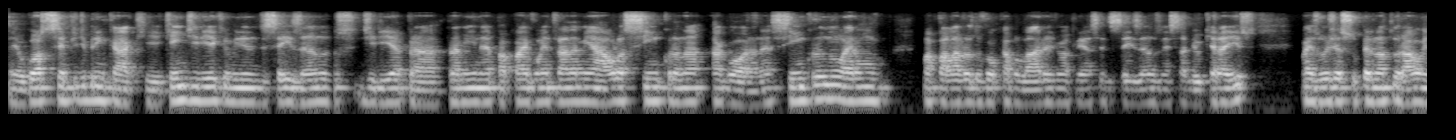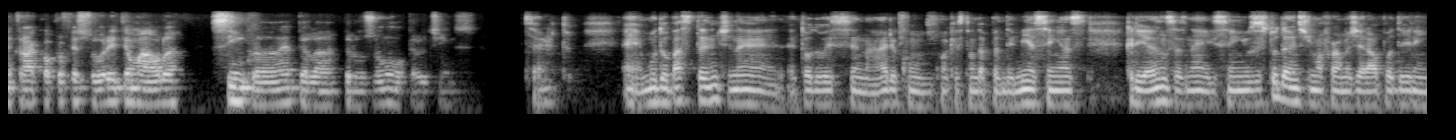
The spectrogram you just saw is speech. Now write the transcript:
Eu gosto sempre de brincar que quem diria que o um menino de 6 anos diria para mim, né, papai, vou entrar na minha aula síncrona agora, né? Síncrono era um, uma palavra do vocabulário de uma criança de 6 anos, nem sabia o que era isso, mas hoje é super natural entrar com a professora e ter uma aula síncrona, né, pela, pelo Zoom ou pelo Teams. Certo. É, mudou bastante, né, é, todo esse cenário com, com a questão da pandemia, sem as crianças, né, e sem os estudantes, de uma forma geral, poderem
